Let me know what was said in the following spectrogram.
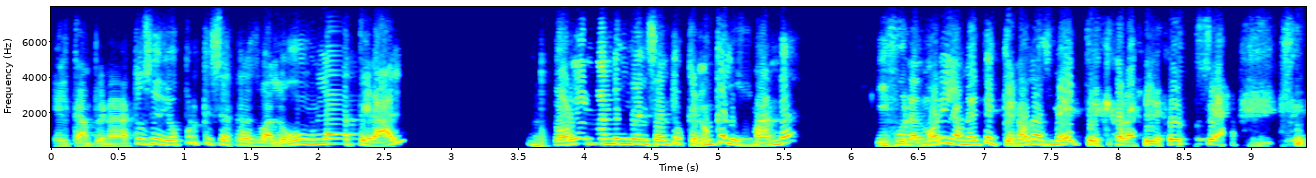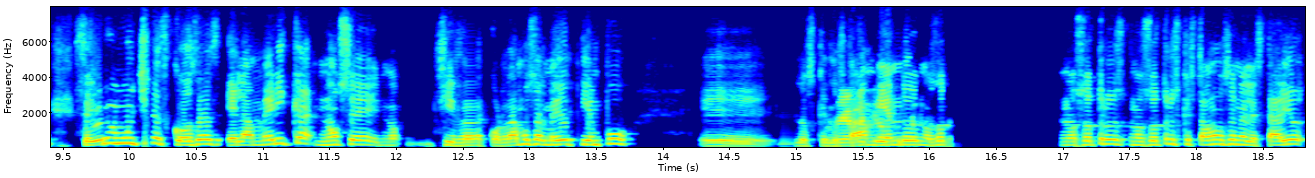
el campeonato se dio porque se resbaló un lateral, Dorlan manda un buen centro que nunca los manda, y Funes Mori la mete que no las mete, caray. O sea, se dieron muchas cosas. El América, no sé, si recordamos al medio tiempo, eh, los que lo estaban viendo, nosotros, nosotros, nosotros que estábamos en el estadio,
